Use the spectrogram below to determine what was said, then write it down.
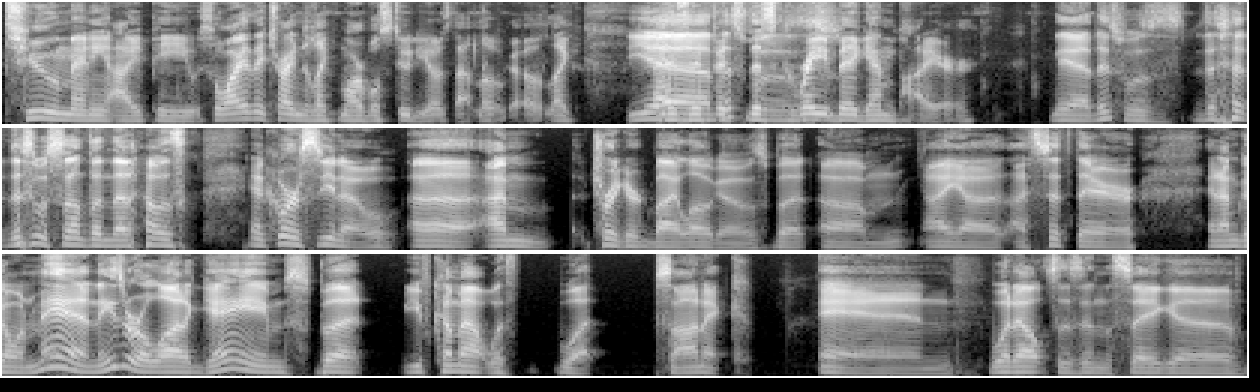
too many IP, so why are they trying to like Marvel Studios that logo, like Yeah. as if it's this was- great big empire? Yeah, this was this was something that I was, and of course, you know, uh, I'm triggered by logos, but um, I uh, I sit there and I'm going, man, these are a lot of games, but you've come out with what Sonic and what else is in the Sega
